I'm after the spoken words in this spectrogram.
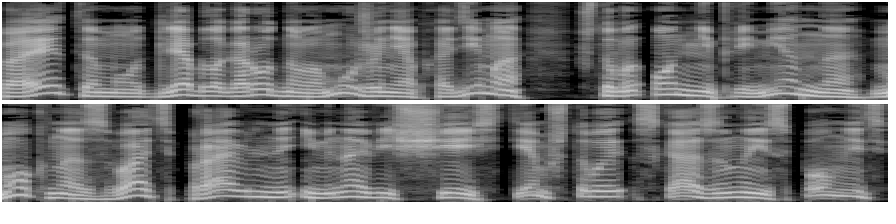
Поэтому для благородного мужа необходимо, чтобы он непременно мог назвать правильные имена вещей с тем, чтобы сказанное исполнить,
